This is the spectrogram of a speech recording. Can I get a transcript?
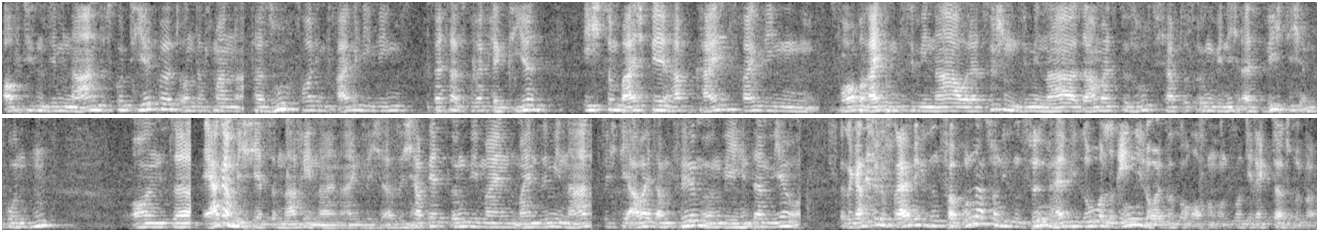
auf diesen Seminaren diskutiert wird und dass man versucht, vor dem Freiwilligendienst besser zu reflektieren, ich zum Beispiel habe kein freiwilligen Vorbereitungsseminar oder Zwischenseminar damals besucht. Ich habe das irgendwie nicht als wichtig empfunden und äh, ärgere mich jetzt im Nachhinein eigentlich. Also ich habe jetzt irgendwie mein, mein Seminar durch die Arbeit am Film irgendwie hinter mir. Also ganz viele Freiwillige sind verwundert von diesem Film. Hä, wieso reden die Leute so offen und so direkt darüber?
